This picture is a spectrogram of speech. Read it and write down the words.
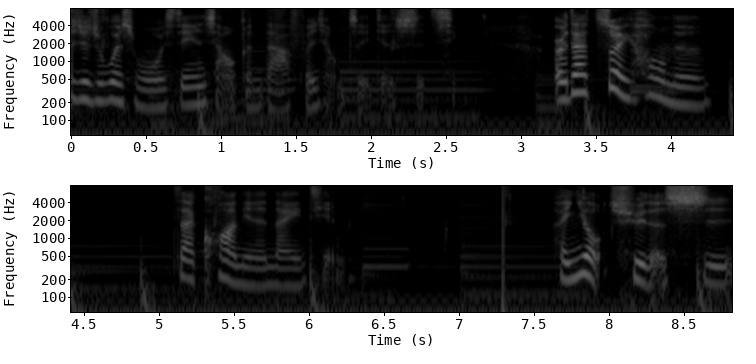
这就是为什么我今天想要跟大家分享这件事情。而在最后呢，在跨年的那一天，很有趣的是，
